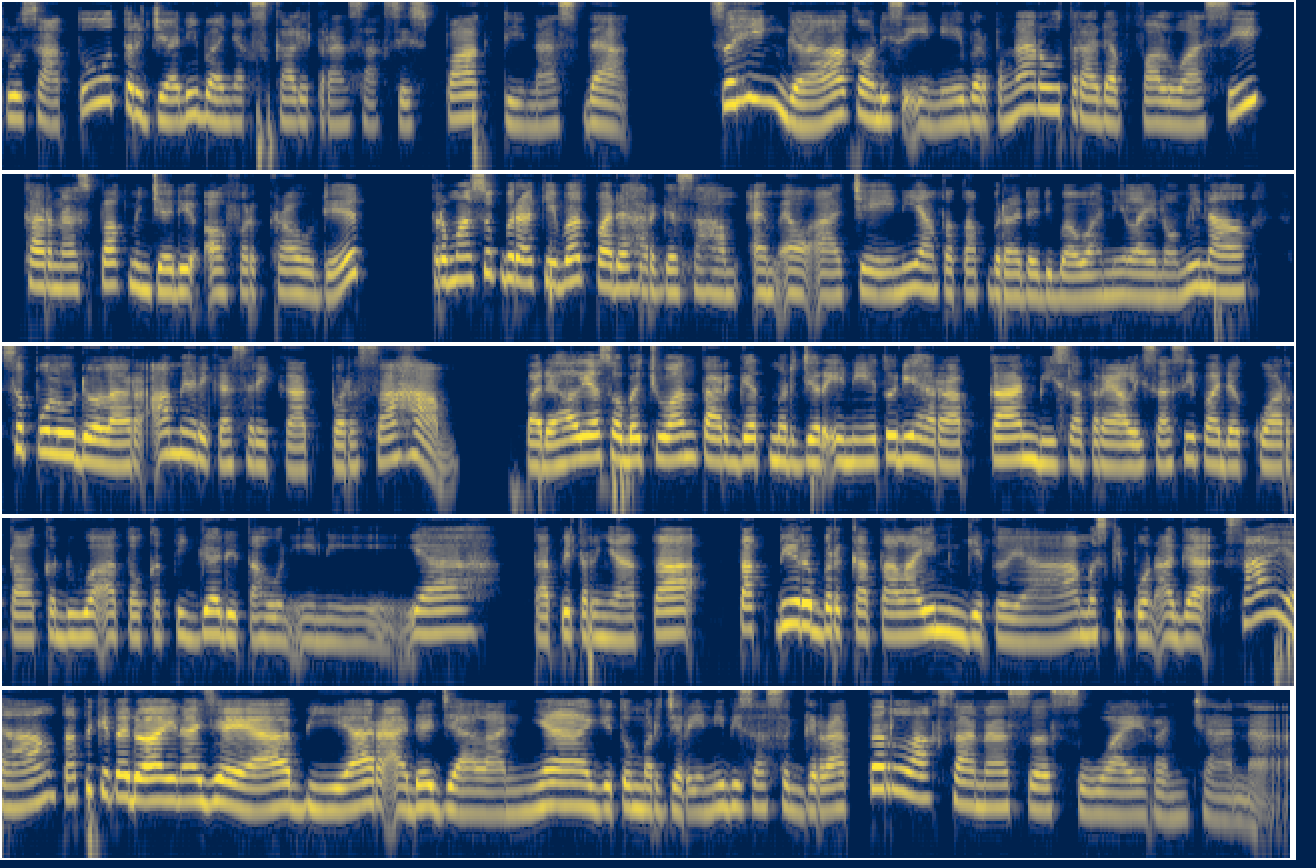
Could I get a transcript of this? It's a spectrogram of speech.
terjadi banyak sekali transaksi SPAC di Nasdaq. Sehingga kondisi ini berpengaruh terhadap valuasi karena SPAC menjadi overcrowded, termasuk berakibat pada harga saham MLAC ini yang tetap berada di bawah nilai nominal 10 dolar Amerika Serikat per saham. Padahal ya Sobat Cuan, target merger ini itu diharapkan bisa terrealisasi pada kuartal kedua atau ketiga di tahun ini. Ya, tapi ternyata takdir berkata lain gitu ya. Meskipun agak sayang, tapi kita doain aja ya biar ada jalannya gitu merger ini bisa segera terlaksana sesuai rencana.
